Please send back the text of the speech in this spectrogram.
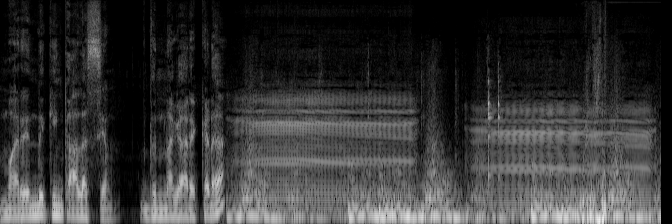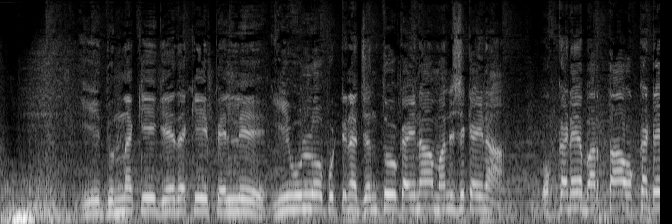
మరెందుకింక ఆలస్యం? దున్నగారెక్కడా? ఈ దున్నకి గేదెకి పెళ్ళి ఈ ఊళ్ళో పుట్టిన జంతువుకైనా మనిషికైనా ఒక్కడే భర్త ఒక్కటే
